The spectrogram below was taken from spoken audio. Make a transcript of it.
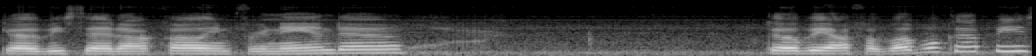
Goby said I'll call him Fernando. Yeah. Goby off of Bubble Guppies.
